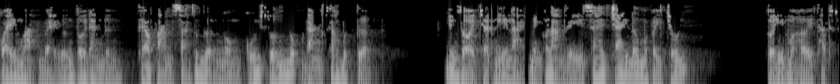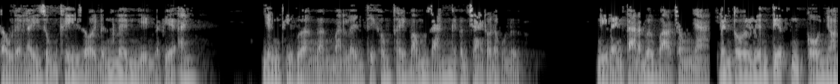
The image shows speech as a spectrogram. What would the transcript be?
quay mặt về hướng tôi đang đứng, Theo phản xạ tôi ngượng ngùng cúi xuống núp đằng sau bức tường. Nhưng rồi chợt nghĩ lại, Mình có làm gì sai trái đâu mà phải trốn. Tôi hít một hơi thật sâu để lấy dũng khí rồi đứng lên nhìn về phía anh. Nhưng khi vừa ngẩng mặt lên thì không thấy bóng dáng người con trai đó đâu nữa. Nghĩ là anh ta đã bước vào trong nhà, lên tôi luyến tiếc cố nhón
